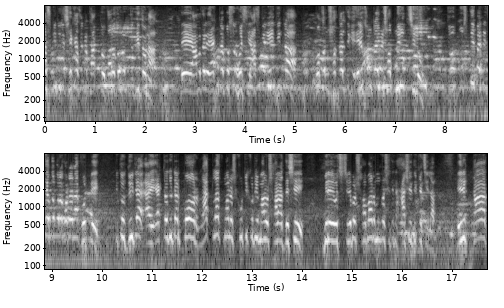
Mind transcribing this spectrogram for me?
আজকে যদি শেখ হাসিনা থাকতো, তাহলে তো অনুমতি দিত না। তে আমাদের একটা বছর হয়েছে, আজকের এই দিনটা প্রথম সকাল থেকে এরকম টাইমে সব নিরূপ ছিল। তো বুঝতেই পারিনি যে এত বড় ঘটনা ঘটবে। কিন্তু দুইটা একটা দুইটার পর লাখ লাখ মানুষ, কোটি কোটি মানুষ সারা দেশে বেড়ে উঠেছিল এবং সবার মুখে সেদিন হাসি দেখেছিলাম। এই কাক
